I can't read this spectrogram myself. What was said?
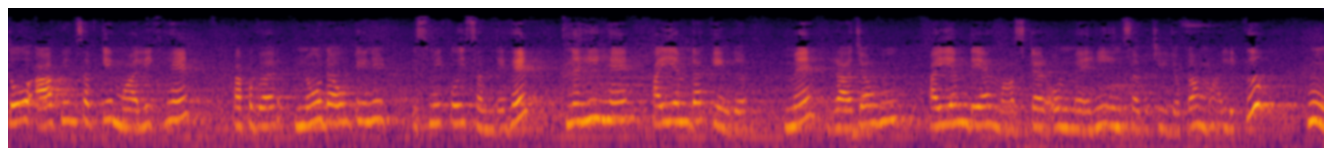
तो आप इन सब के मालिक हैं। Akbar no doubt in it इसमें कोई संदेह नहीं है आई एम द किंग मैं राजा हूँ आई एम देयर मास्टर और मैं ही इन सब चीज़ों का मालिक हूँ।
